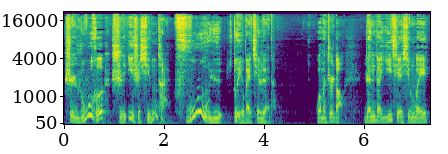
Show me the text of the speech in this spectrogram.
是如何使意识形态服务于对外侵略的。我们知道，人的一切行为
